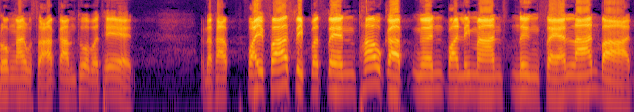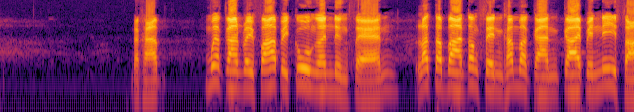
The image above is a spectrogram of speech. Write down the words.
โรงงานอุตสาหกรรมทั่วประเทศนะครับไฟฟ้า 10%เท่ากับเงินปริมาณ1 0 0 0 0แสนล้านบาทนะครับเมื่อการไฟฟ้าไปกู้เงิน1 0 0 0 0แสนรัฐบาลต้องเซ็นค้ำประกันกลายเป็นหนี้สา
